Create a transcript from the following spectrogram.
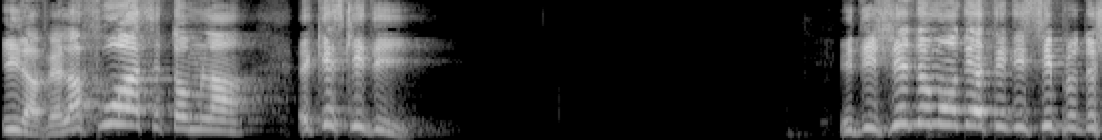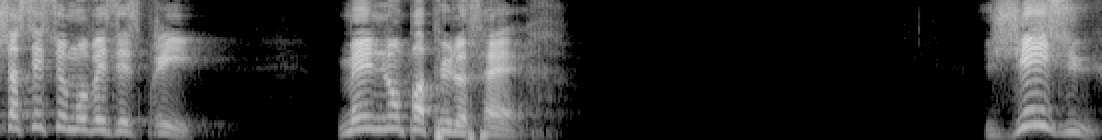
Il avait la foi, cet homme-là. Et qu'est-ce qu'il dit? Il dit, j'ai demandé à tes disciples de chasser ce mauvais esprit, mais ils n'ont pas pu le faire. Jésus,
